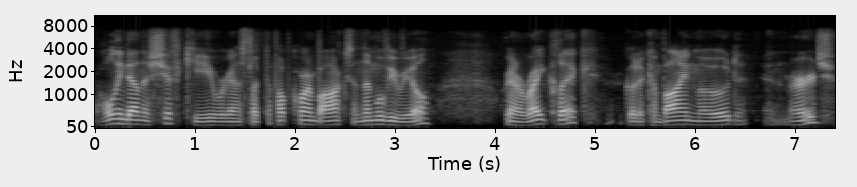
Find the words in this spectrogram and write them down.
Holding down the shift key, we're going to select the popcorn box and the movie reel. We're going to right click, go to combine mode and merge.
